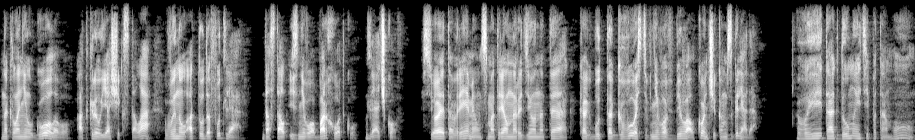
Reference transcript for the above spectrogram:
наклонил голову, открыл ящик стола, вынул оттуда футляр, достал из него бархотку для очков. Все это время он смотрел на Родиона так, как будто гвоздь в него вбивал кончиком взгляда. «Вы так думаете потому,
